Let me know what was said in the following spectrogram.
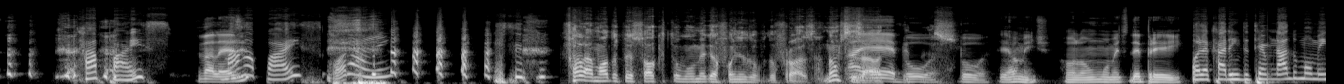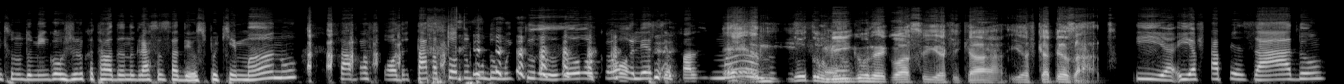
Rapaz, mas Valese. rapaz, coragem. Falar mal do pessoal que tomou o megafone do, do Froza. Não Ah, precisava. é, boa, boa. Realmente. Rolou um momento deprê aí. Olha, cara, em determinado momento no domingo, eu juro que eu tava dando graças a Deus, porque, mano, tava foda. Tava todo mundo muito louco. Eu olhei assim e falei, É, mano. no do céu. domingo o negócio ia ficar, ia ficar pesado. Ia, ia ficar pesado,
